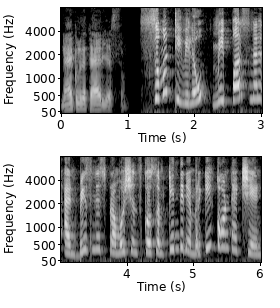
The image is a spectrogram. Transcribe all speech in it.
నాయకులుగా తయారు చేస్తాం. సుమన్ టీవీలో మీ పర్సనల్ అండ్ బిజినెస్ ప్రమోషన్స్ కోసం కింది నెంబర్కి కాంటాక్ట్ చేయండి.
